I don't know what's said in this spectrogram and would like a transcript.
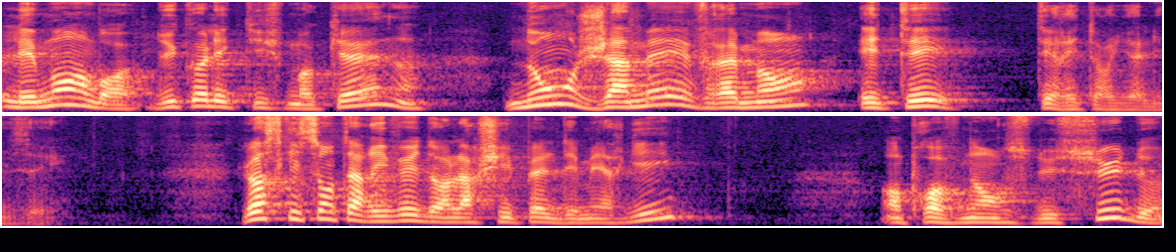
les membres du collectif Moken n'ont jamais vraiment été territorialisés. Lorsqu'ils sont arrivés dans l'archipel des Merguis, en provenance du sud,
